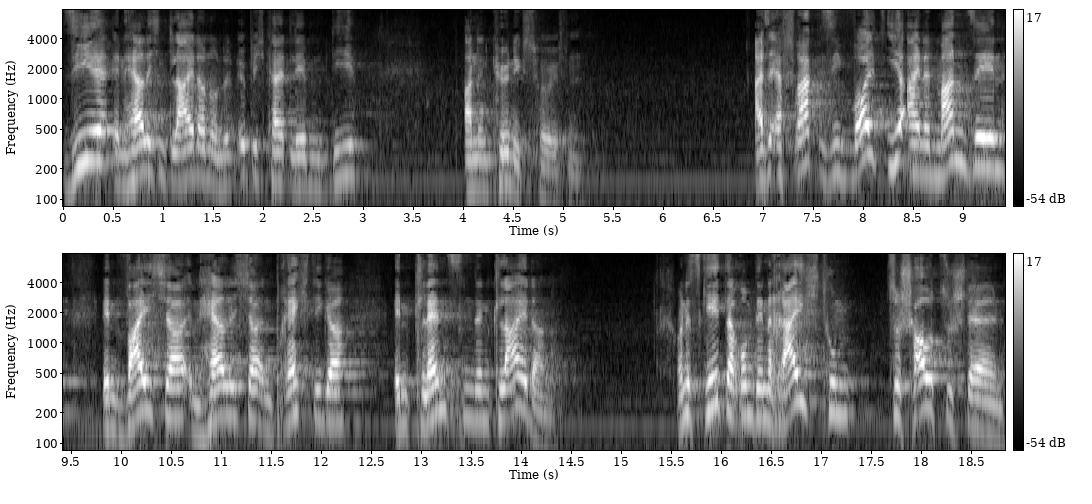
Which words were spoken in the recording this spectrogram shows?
Siehe, in herrlichen Kleidern und in Üppigkeit leben die an den Königshöfen. Also er fragte sie, wollt ihr einen Mann sehen in weicher, in herrlicher, in prächtiger, in glänzenden Kleidern? Und es geht darum, den Reichtum zur Schau zu stellen,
